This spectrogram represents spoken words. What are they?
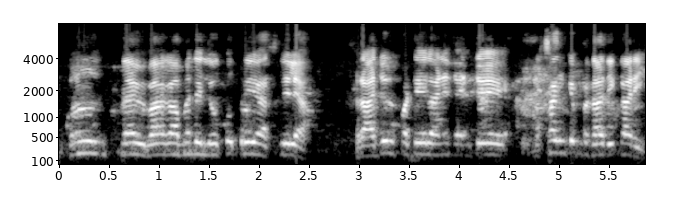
म्हणून त्या विभागामध्ये लोकप्रिय असलेल्या राजूल पटेल आणि त्यांचे असंख्य पदाधिकारी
